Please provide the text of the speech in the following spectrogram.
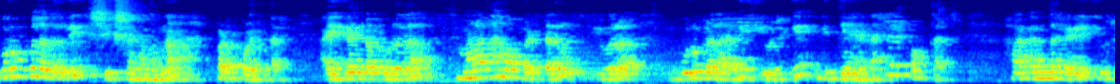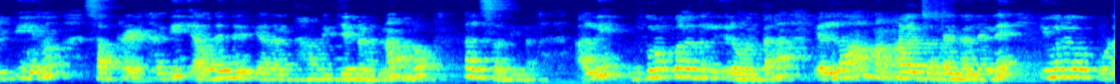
ಗುರುಕುಲದಲ್ಲಿ ಶಿಕ್ಷಣವನ್ನು ಪಡ್ಕೊಳ್ತಾರೆ. ಐಗಂಡಪುರದ ಮಾಧವ ಭಟ್ಟರು ಇವರ ಗುರುಗಳಾಗಿ ಇವರಿಗೆ ವಿದ್ಯೆಯನ್ನು ಹೇಳ್ಕೊಡ್ತಾರೆ. ಹಾಗಂತ ಹೇಳಿ ಇವರಿಗೆ ಏನು ಸಪ್ರೇಟ್ ಆಗಿ ಯಾವುದೇ ರೀತಿಯಾದಂತಹ ವಿದ್ಯೆಗಳನ್ನು ಅವರು ಕಲಿಸೋದಿಲ್ಲ. ಅಲ್ಲಿ ಗುರುಕುಲದಲ್ಲಿ ಇರುವಂತಹ ಎಲ್ಲ ಮಕ್ಕಳ ಜೊತೆನಲ್ಲೇ ಇವರಿಗೂ ಕೂಡ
